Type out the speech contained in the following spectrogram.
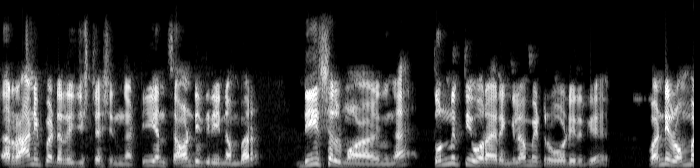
Ranipet ரெஜிஸ்ட்ரேஷனுங்க T N seventy three number diesel இதுங்க. தொண்ணூற்றி ஓராயிரம் கிலோமீட்டர் ஓடி இருக்கு. வண்டி ரொம்ப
